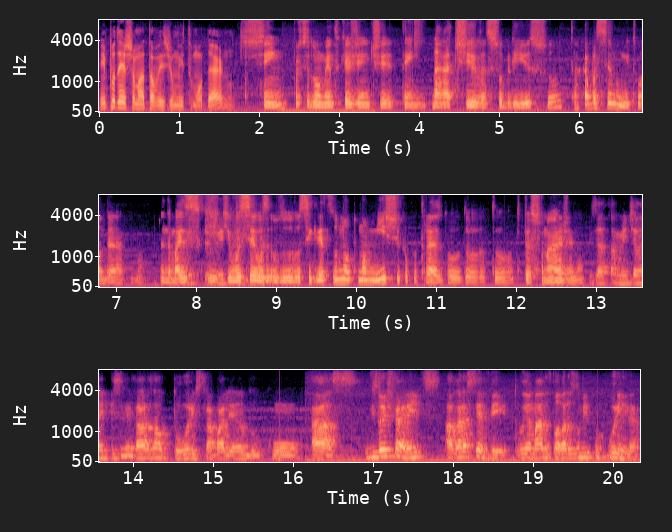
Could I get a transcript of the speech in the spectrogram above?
Nem poderia chamar talvez de um mito moderno? Sim, a partir do momento que a gente tem narrativas sobre isso, acaba sendo um mito moderno. Ainda mais que, que você, você, cria toda uma, uma mística por trás do, do, do- do personagem, né? Exatamente, além disso, vê vários autores trabalhando com as visões diferentes. Agora você vê o Yamada fala do zumbi purpurina.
